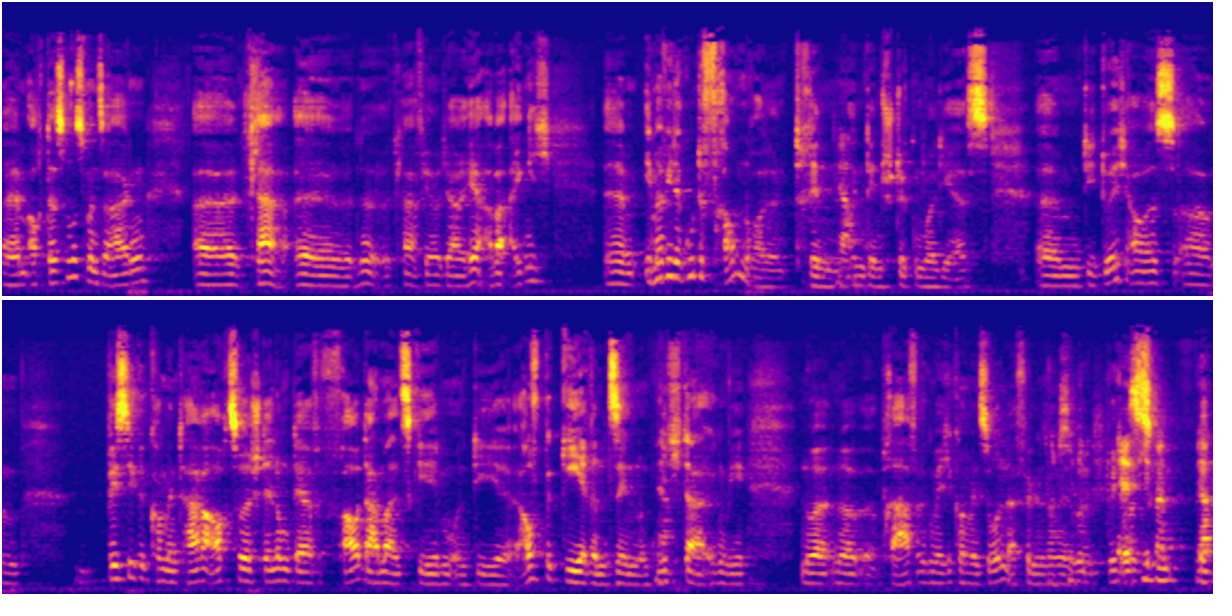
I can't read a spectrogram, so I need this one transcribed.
Ähm, auch das muss man sagen, äh, klar, äh, ne, klar, 400 Jahre her, aber eigentlich ähm, immer wieder gute Frauenrollen drin ja. in den Stücken Molières, ähm, die durchaus ähm, bissige Kommentare auch zur Stellung der Frau damals geben und die aufbegehrend sind und ja. nicht da irgendwie nur, nur brav irgendwelche Konventionen erfüllen, sondern Absolut. durchaus. Beim, ja.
